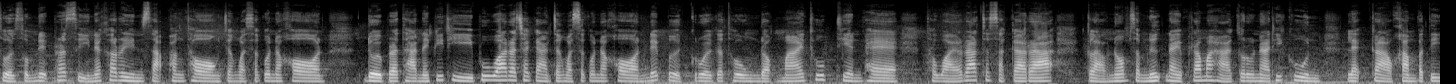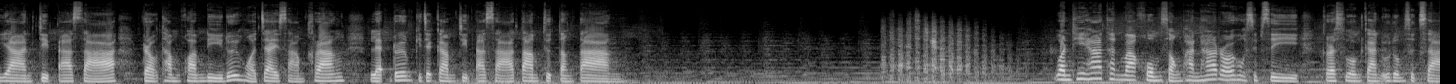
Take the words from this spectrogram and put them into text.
สวนสมเด็จพระศรีนครินทร์สะพังทอง จังหวัดสกลนคร โดยประธานในพิธีผู้ว่าราชการจังหวัดสกลนคร ได้เปิดกรวยกระทง ดอกไม้ทูบเทียนแพรถวายราชสักการะ กล่าวน้อมสำนึกในพระมหากรุณาธิคุณ และกล่าวคำปฏิญาณจิตอาสา เราทำความดีด้วยหัวใจ 3 ครั้ง และเริ่มกิจกรรมจิตอาสาตามจุดต่างๆ วันที่ 5 ธันวาคม 2564 กระทรวงการอุดมศึกษา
